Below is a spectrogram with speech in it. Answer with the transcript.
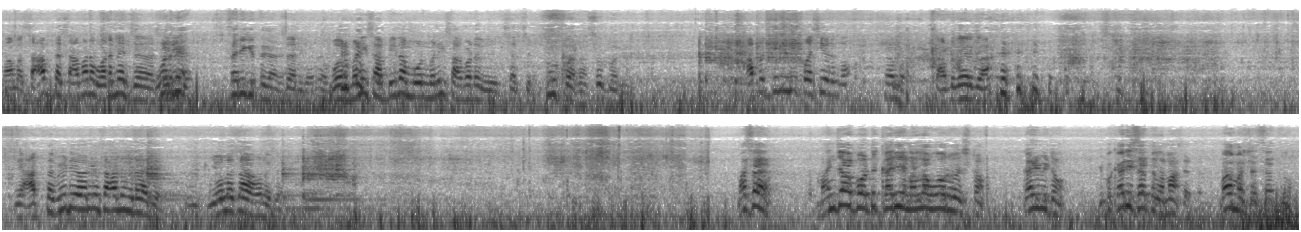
நாம சாப்பிட்ட சாப்பாடு உடனே உடனே சரி. சரிக்கிறதுக்காக. சரி ஒரு மணிக்கு சாப்பிட்டீங்கன்னா மூணு மணிக்கு சாப்பாடு சரிச்சு சூப்பர்ண்ணா சூப்பர் அப்ப திரும்பி பசி எடுக்கும். ஆமா. சாப்பிட்டுதான் இருக்கலாம். அடுத்த வீடியோ வரைக்கும் சாப்பிட விடாது இவ்வளவுதான் அவனுக்கு. மாஸ்டர் மஞ்சா போட்டு கறியை நல்லா ஊற வச்சிட்டோம். கழுவிட்டோம். இப்ப கறி சேர்த்தலாமா வா மாஸ்டர் சேர்த்தலாம்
